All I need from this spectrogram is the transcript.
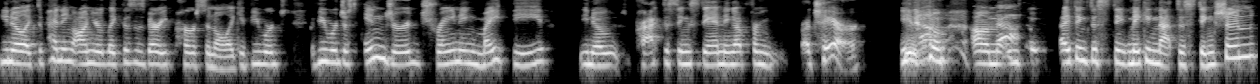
you know, like depending on your like this is very personal. Like if you were if you were just injured, training might be, you know, practicing standing up from a chair, you know. Yeah. Um yeah. and so I think just making that distinction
